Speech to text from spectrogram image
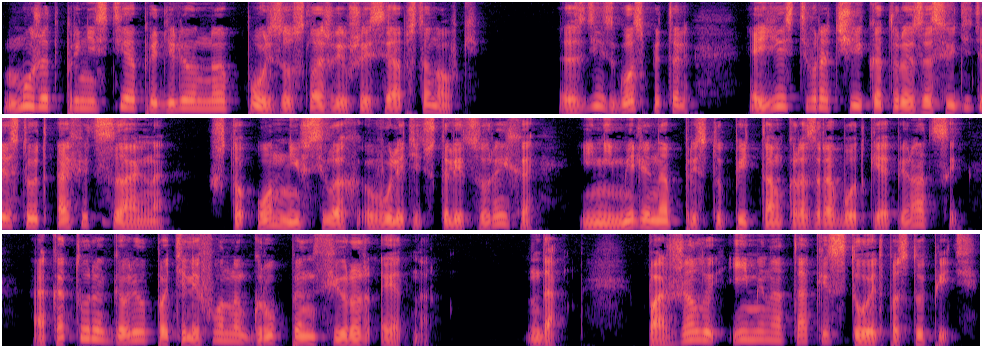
может принести определенную пользу в сложившейся обстановке. Здесь госпиталь, есть врачи, которые засвидетельствуют официально, что он не в силах вылететь в столицу Рейха и немедленно приступить там к разработке операций, о которой говорил по телефону группенфюрер Этнер. Да, пожалуй, именно так и стоит поступить.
